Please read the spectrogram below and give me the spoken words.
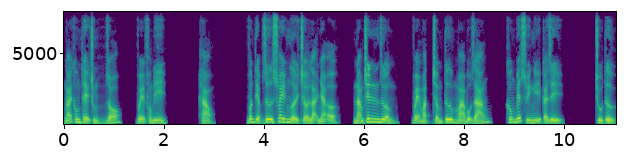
ngài không thể trúng gió, về phòng đi. Hảo. Vân Tiệp Dư xoay người trở lại nhà ở, nằm trên giường, vẻ mặt trầm tư mà bộ dáng, không biết suy nghĩ cái gì. Chủ tử,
